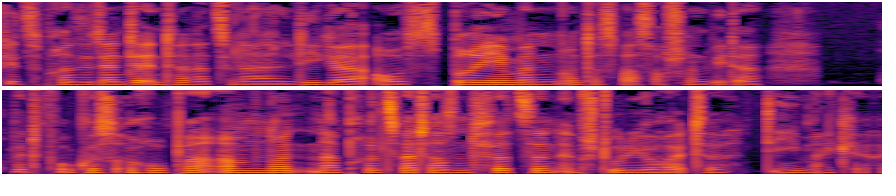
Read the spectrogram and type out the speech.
Vizepräsident der Internationalen Liga aus Bremen. Und das war's auch schon wieder mit Fokus Europa am 9. April 2014 im Studio heute die Maike.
